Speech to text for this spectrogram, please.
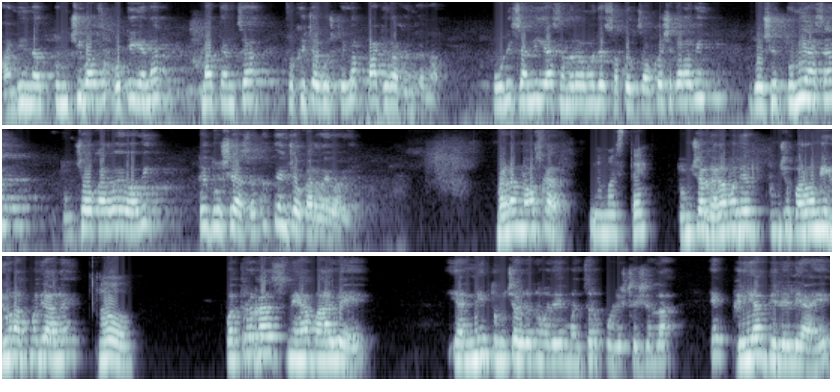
आम्ही ना तुमची बाजू खोटी घेणार ना त्यांच्या चुकीच्या गोष्टीला पाठराखण करणार. पोलिसांनी या संदर्भामध्ये सखोल चौकशी करावी. दोषी तुम्ही असाल तुमच्यावर कारवाई व्हावी. ते दोषी असाल तर त्यांच्यावर कारवाई व्हावी. मॅडम नमस्कार. नमस्ते. तुमच्या घरामध्ये तुमची परवानगी घेऊन आतमध्ये आलोय? हो. पत्रकार स्नेहा बारवे यांनी तुमच्या विरोधामध्ये मंचर पोलीस स्टेशनला एक फिर्याद दिलेली आहे.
